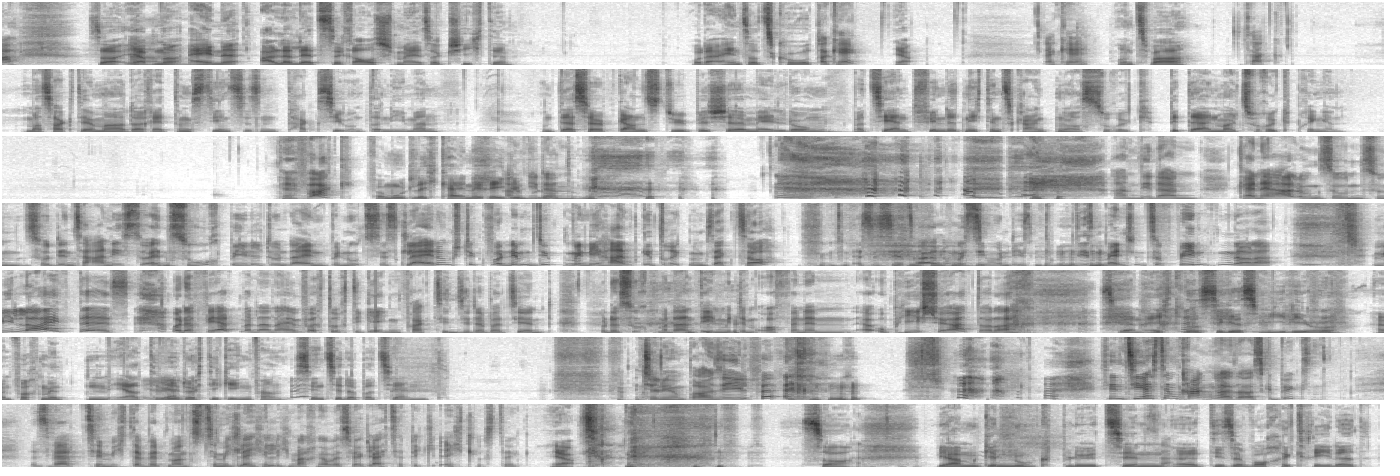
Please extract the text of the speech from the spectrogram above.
So, ich habe um, noch eine allerletzte Rausschmeißergeschichte. Oder Einsatzcode. Okay. Ja. Okay. Und zwar. Zack. Man sagt ja immer, der Rettungsdienst ist ein Taxiunternehmen. Und deshalb ganz typische Meldung: Patient findet nicht ins Krankenhaus zurück. Bitte einmal zurückbringen. Der Fuck? Vermutlich keine Regelblutung. haben die dann, keine Ahnung, so, so, so den Sanis so ein Suchbild und ein benutztes Kleidungsstück von dem Typen in die Hand gedrückt und gesagt, so, es ist jetzt eure Mission, diesen, diesen Menschen zu finden, oder wie läuft das? Oder fährt man dann einfach durch die Gegend, fragt, sind Sie der Patient? Oder sucht man dann den mit dem offenen äh, OP-Shirt, oder? Das wäre ein echt lustiges Video. Einfach mit dem RTW ja. durch die Gegend fahren. Sind Sie der Patient? Entschuldigung, brauchen Sie Hilfe? Sind Sie aus dem Krankenhaus ausgebüxt? Das wäre ziemlich, da wird man uns ziemlich lächerlich machen, aber es wäre gleichzeitig echt lustig. Ja. so, wir haben genug Blödsinn so. äh, diese Woche geredet.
